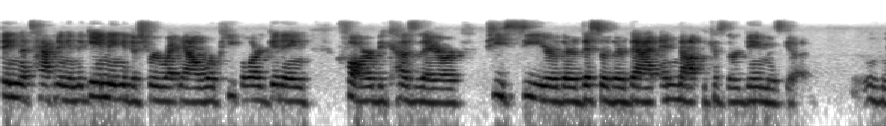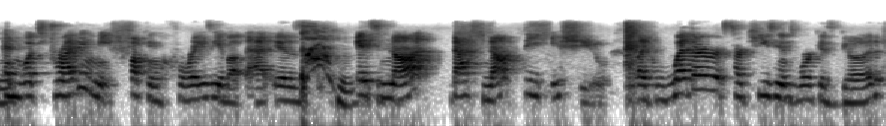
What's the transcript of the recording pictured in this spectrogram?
thing that's happening in the gaming industry right now, where people are getting far because they're PC or they're this or they're that, and not because their game is good. Mhm. And what's driving me fucking crazy about that is it's not that's not the issue. Like whether Sarkeesian's work is good,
